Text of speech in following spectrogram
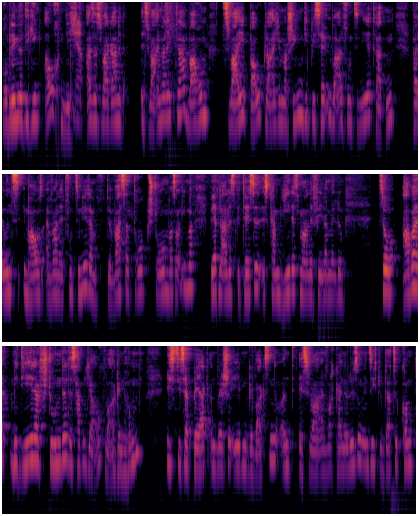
Problem nur, die ging auch nicht. Ja. Also es war gar nicht, es war einfach nicht klar, warum zwei baugleiche Maschinen, die bisher überall funktioniert hatten, bei uns im Haus einfach nicht funktioniert haben. Der Wasserdruck, Strom, was auch immer, werden alles getestet. Es kam jedes Mal eine Fehlermeldung. So, aber mit jeder Stunde, das habe ich ja auch wahrgenommen, ist dieser Berg an Wäsche eben gewachsen und es war einfach keine Lösung in Sicht. Und dazu kommt,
